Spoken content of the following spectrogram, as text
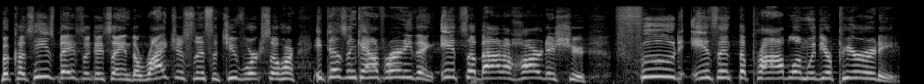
Because he's basically saying the righteousness that you've worked so hard, it doesn't count for anything. It's about a heart issue. Food isn't the problem with your purity.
